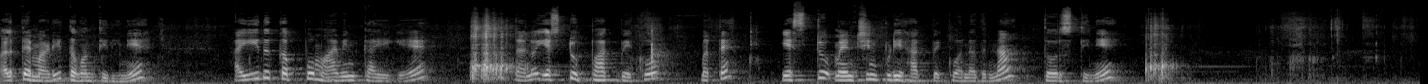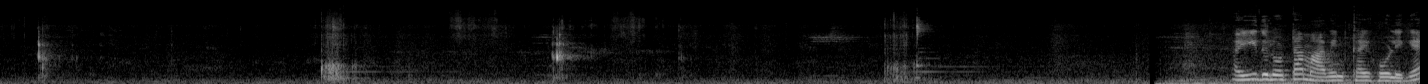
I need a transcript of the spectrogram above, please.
ಅಳತೆ ಮಾಡಿ ತಗೊತಿದ್ದೀನಿ. ಐದು ಕಪ್ಪು ಮಾವಿನಕಾಯಿಗೆ ನಾನು ಎಷ್ಟು ಉಪ್ಪು ಹಾಕಬೇಕು ಮತ್ತು ಎಷ್ಟು ಮೆಣಸಿನ ಪುಡಿ ಹಾಕಬೇಕು ಅನ್ನೋದನ್ನು ತೋರಿಸ್ತೀನಿ. ಐದು ಲೋಟ ಮಾವಿನಕಾಯಿ ಹೋಳಿಗೆ,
